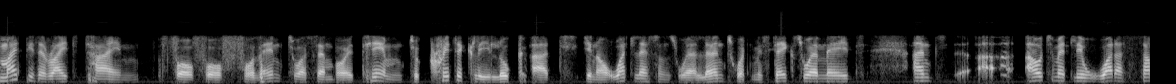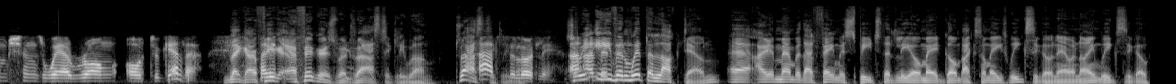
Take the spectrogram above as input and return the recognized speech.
might be the right time for, for, for them to assemble a team to critically look at, you know, what lessons were learned, what mistakes were made, and uh, ultimately what assumptions were wrong altogether. Like our, fig- our figures were drastically wrong. Drastically. wrong. Absolutely. So Uh, even with the lockdown, uh, I remember that famous speech that Leo made going back some eight weeks ago now, or nine weeks ago.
